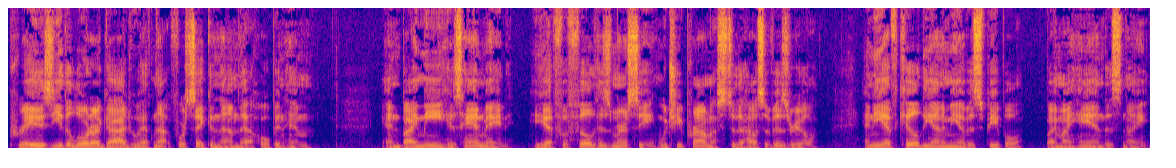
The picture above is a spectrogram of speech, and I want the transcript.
Praise ye the Lord our God, who hath not forsaken them that hope in him. And by me, his handmaid, he hath fulfilled his mercy, which he promised to the house of Israel and he hath killed the enemy of his people by my hand this night.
